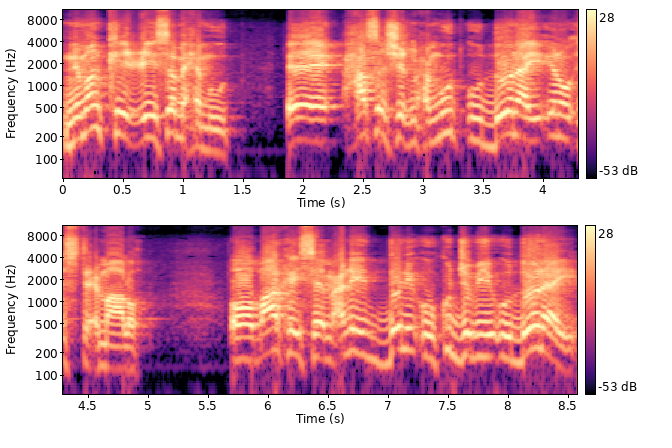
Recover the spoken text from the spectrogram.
Nimankii ciise maxamuud xasan sheekh maxamuud uu doonayay inuu isticmaalo. Oo ma arkayse macnihii deni uu ku jabiyey uu doonayay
